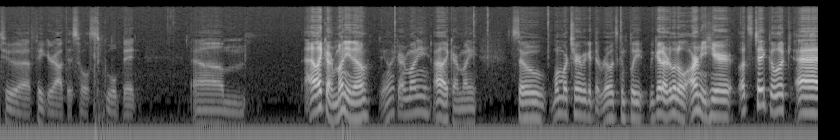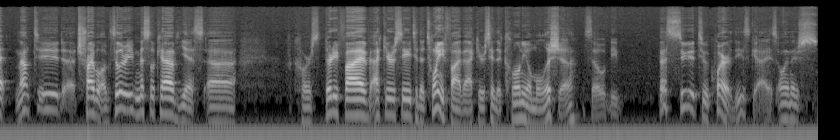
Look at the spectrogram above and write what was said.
to uh, figure out this whole school bit. Um, I like our money though. Do you like our money? I like our money. So one more turn, we get the roads complete. We got our little army here. Let's take a look at mounted uh, tribal auxiliary missile cav. Yes. Uh, of course, 35 accuracy to the 25 accuracy of the colonial militia, so it would be best suited to acquire these guys. Only there's,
